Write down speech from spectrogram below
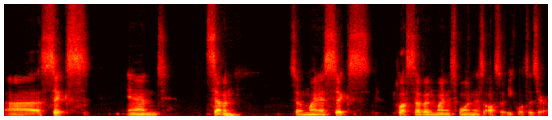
uh, 6 and 7. So minus 6 plus 7 minus 1 is also equal to 0.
